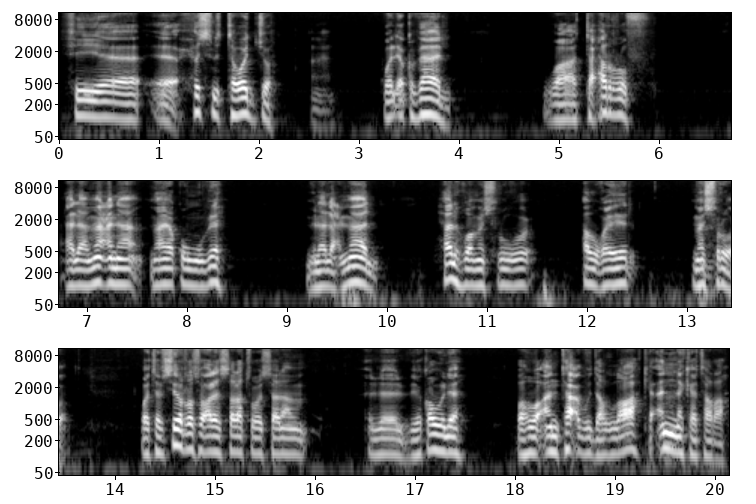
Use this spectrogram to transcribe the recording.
في آه، آه، حسن التوجه نعم. والإقبال والتعرف على معنى ما يقوم به من الأعمال هل هو مشروع أو غير مشروع. وتفسير الرسول عليه الصلاة والسلام بقوله وهو أن تعبد الله كأنك تراه.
